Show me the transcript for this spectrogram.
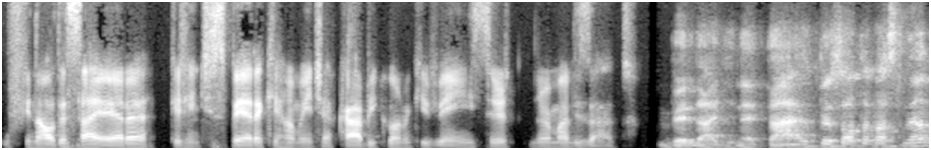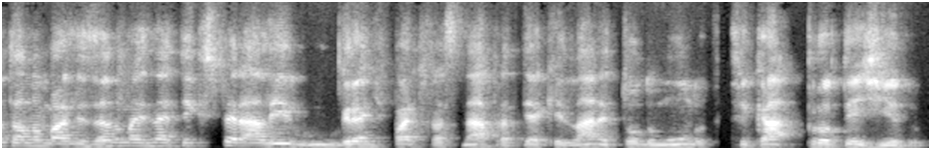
o final dessa era que a gente espera que realmente acabe que o ano que vem seja normalizado. Verdade, né? Tá, o pessoal tá vacinando, tá normalizando, mas né, tem que esperar ali grande parte vacinar para ter aquele lá, né? Todo mundo ficar protegido.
